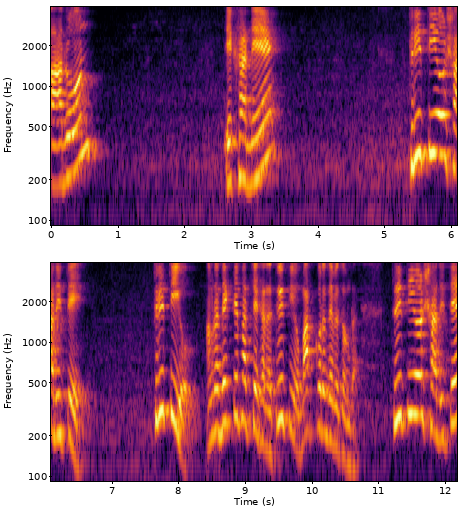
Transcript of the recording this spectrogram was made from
কারণ এখানে তৃতীয় সারিতে, তৃতীয়, আমরা দেখতে পাচ্ছি এখানে, তৃতীয় মার্ক করে দেবে তোমরা। তৃতীয় সারিতে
